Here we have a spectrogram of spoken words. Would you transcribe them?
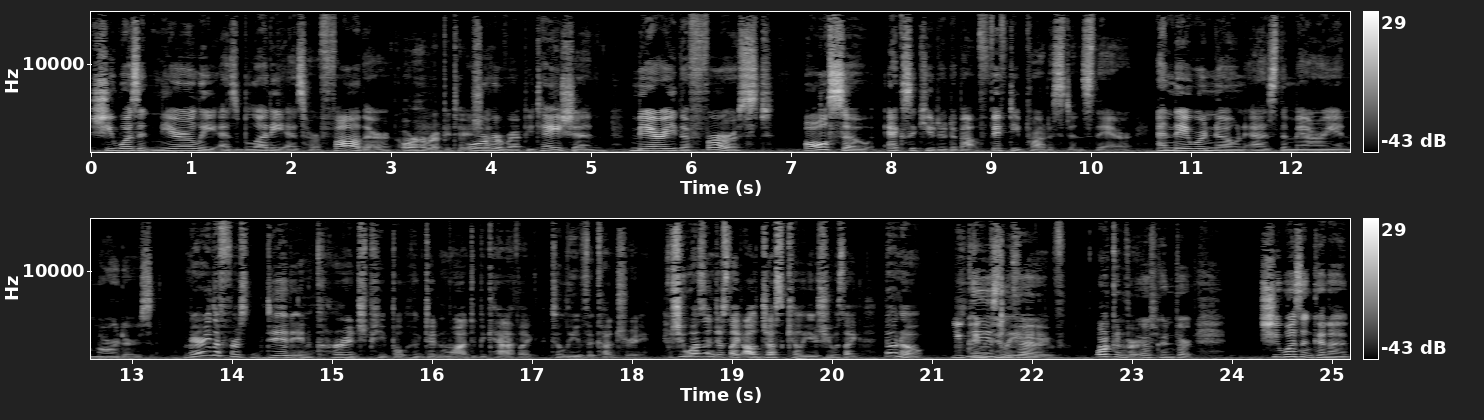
she wasn't nearly as bloody as her father Or her reputation. or her reputation, Mary the First also executed about 50 Protestants there, and they were known as the Marian martyrs. Mary I did encourage people who didn't want to be Catholic to leave the country. She wasn't just like, I'll just kill you. She was like, no, no, You can convert. leave. Or convert. Or convert. She wasn't going to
